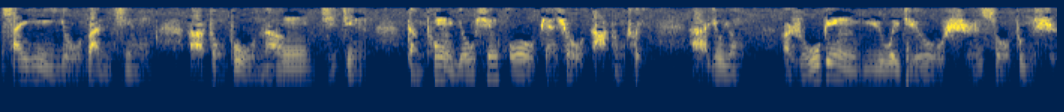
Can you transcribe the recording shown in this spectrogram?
三意有万性啊，总不能极尽，等同有心火偏受大风吹啊，又用啊如病欲为酒，时所不宜食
